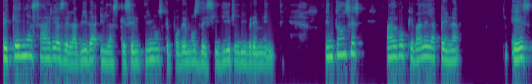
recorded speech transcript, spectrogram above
pequeñas áreas de la vida en las que sentimos que podemos decidir libremente. Entonces, algo que vale la pena es,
